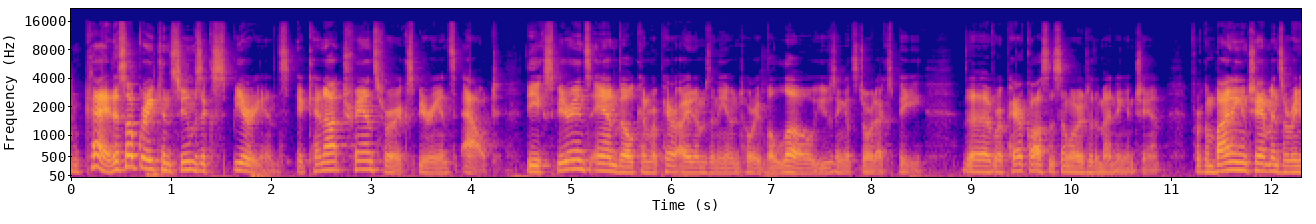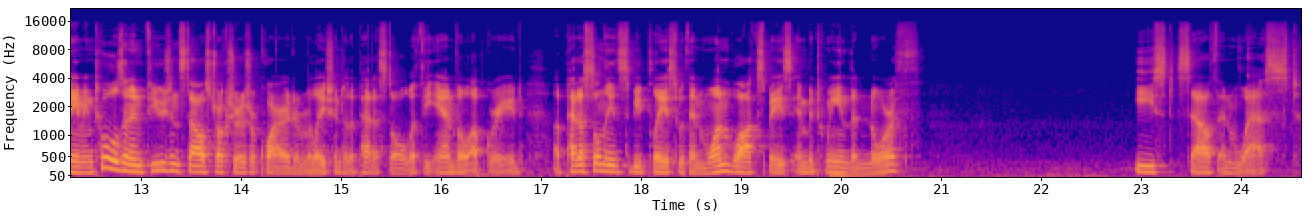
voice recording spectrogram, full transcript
Okay, this upgrade consumes experience. It cannot transfer experience out. The experience anvil can repair items in the inventory below using its stored XP. The repair cost is similar to the mending enchant. For combining enchantments or renaming tools, an infusion style structure is required in relation to the pedestal with the anvil upgrade. A pedestal needs to be placed within one block space in between the north, east, south, and west.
